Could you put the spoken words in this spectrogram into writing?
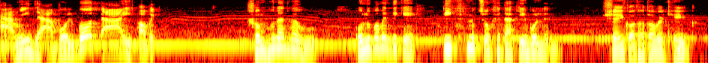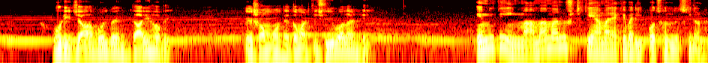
আমি যা বলব তাই হবে। শম্ভুনাথ বাবু অনুপমের দিকে তীক্ষ্ণ চোখে তাকিয়ে বললেন সেই কথা তবে ঠিক। উনি যা বলবেন তাই হবে। এ সম্বন্ধে তোমার কিছুই বলার নেই। এমনিতেই মামা মানুষটিকে আমার একেবারেই পছন্দ ছিল না।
